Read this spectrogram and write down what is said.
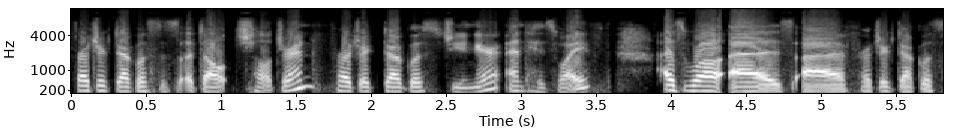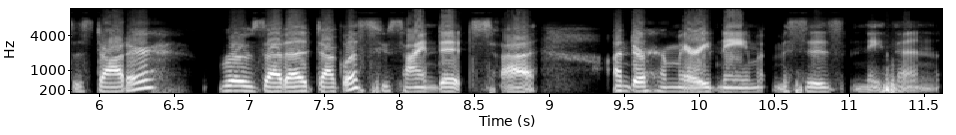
Frederick Douglass's adult children, Frederick Douglass Jr. and his wife, as well as uh, Frederick Douglass's daughter, Rosetta Douglass, who signed it uh, under her married name, Mrs. Nathan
